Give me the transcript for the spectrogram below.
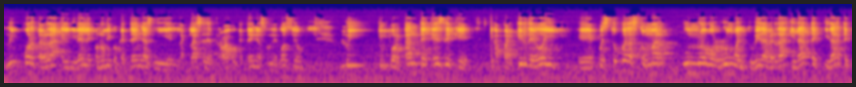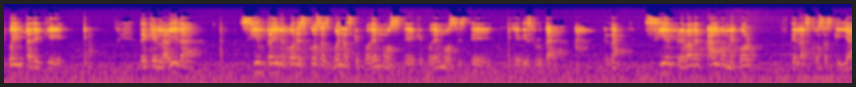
No importa, ¿verdad? El nivel económico que tengas ni la clase de trabajo que tengas o negocio. Lo importante es de que a partir de hoy eh, pues tú puedas tomar un nuevo rumbo en tu vida, ¿verdad? Y darte, y darte cuenta de que, de que en la vida siempre hay mejores cosas buenas que podemos, eh, que podemos este, eh, disfrutar. Siempre va a haber algo mejor de las cosas que ya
